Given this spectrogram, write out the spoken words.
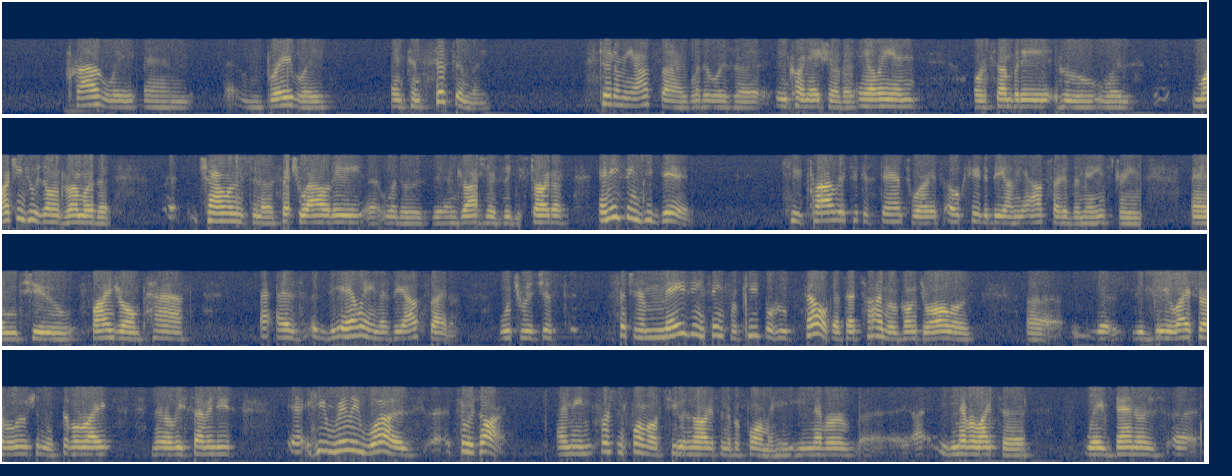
proudly and bravely and consistently stood on the outside whether it was an incarnation of an alien or somebody who was marching to his own drummer that challenged uh, sexuality uh, whether it was the androgynous Ziggy Stardust anything he did he proudly took a stance where it's okay to be on the outside of the mainstream and to find your own path as the alien, as the outsider, which was just such an amazing thing for people who felt at that time we were going through all those uh, the, the gay rights revolution, the civil rights in the early 70s. Uh, He really was uh, through his art. I mean, first and foremost, he was an artist and a performer. He, he never uh, he never liked to wave banners. Uh,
